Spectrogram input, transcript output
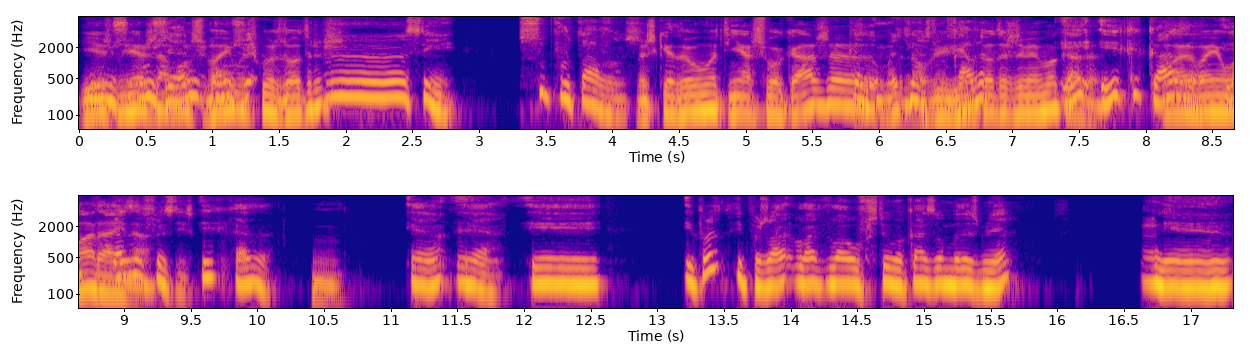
E as mulheres davam-se bem umas com as outras? Ah, sim, suportavam-se. Mas cada uma tinha a sua casa, Cada uma tinha não viviam casa. todas na mesma casa. E, e que casa? Não era bem e um que lar casa, ainda. Francisco? E que casa? Hum. Era, é, e, e pronto, e depois lá, lá, lá ofereceu a casa a uma das mulheres. E,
